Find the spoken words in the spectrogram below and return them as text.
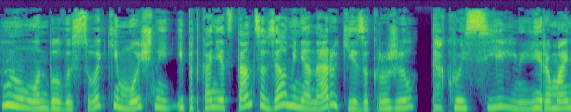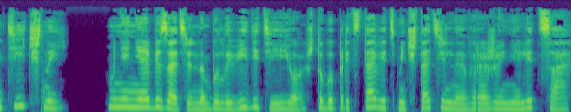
Ну, он был высокий, мощный, и под конец танца взял меня на руки и закружил. Такой сильный и романтичный. Мне не обязательно было видеть ее, чтобы представить мечтательное выражение лица.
